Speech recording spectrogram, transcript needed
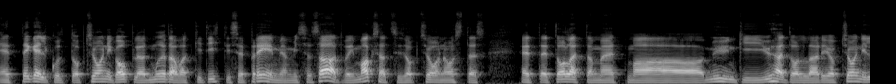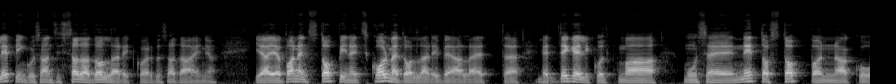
et tegelikult optsioonikauplejad mõõdavadki tihti see preemia, mis sa saad või maksad siis optsioone ostes. et, et oletame, et ma müüngi ühe dollari optsioonilepingu, saan siis sada dollarit korda sada, on ju. ja, ja panen stopi näiteks kolme dollari peale, et mm., et tegelikult ma, mu see netostopp on nagu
